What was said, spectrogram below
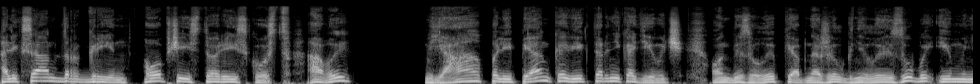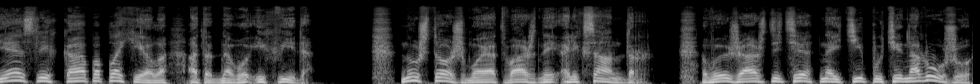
Александр Грин, общая история искусств, а вы? «Я Полипенко Виктор Никодимович». Он без улыбки обнажил гнилые зубы, и мне слегка поплохело от одного их вида. «Ну что ж, мой отважный Александр, вы жаждете найти пути наружу,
